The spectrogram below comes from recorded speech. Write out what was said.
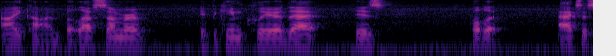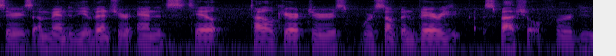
icon, but last summer it became clear that his public access series Amanda the Adventurer and its title characters were something very special for the.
